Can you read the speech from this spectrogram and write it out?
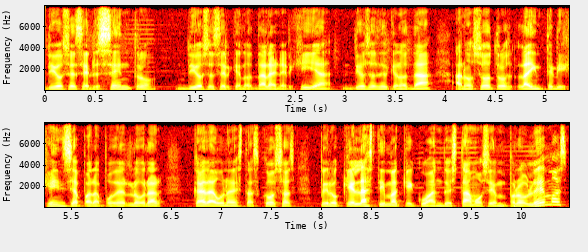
Dios es el centro, Dios es el que nos da la energía, Dios es el que nos da a nosotros la inteligencia para poder lograr cada una de estas cosas, pero qué lástima que cuando estamos en problemas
